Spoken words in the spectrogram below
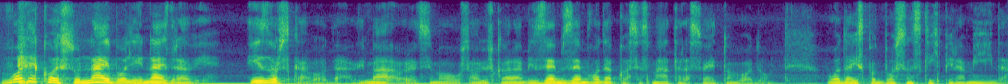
Vode koje su najbolje i najzdravije, izvorska voda, ima recimo u Saudijskoj Arabiji zem zem voda koja se smatra svetom vodom, voda ispod bosanskih piramida,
